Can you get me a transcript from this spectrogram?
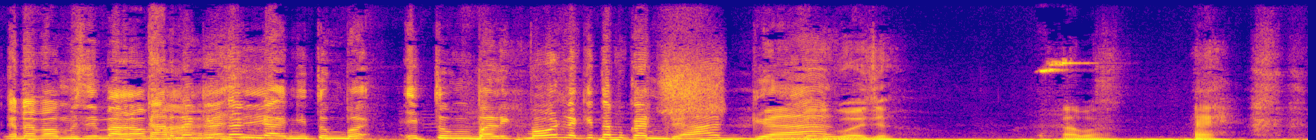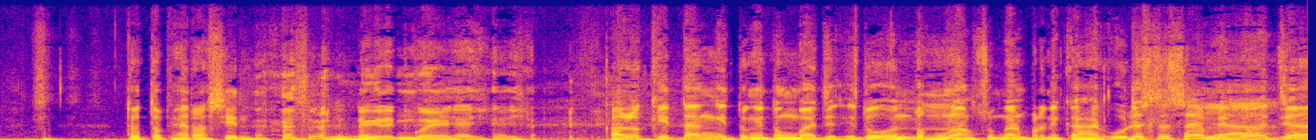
Kenapa mesti marah-marah Karena kita sih? nggak ngitung ba- hitung balik modal, kita bukan Biar dagang. gue aja. Apa? Eh, tutup herosin. Dengerin gue. Iya, iya, iya. Kalau kita ngitung-ngitung budget itu untuk melangsungkan pernikahan, udah selesai Iya. itu aja.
